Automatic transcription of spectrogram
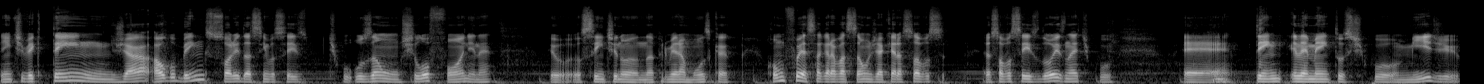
A gente vê que tem já algo bem sólido assim. Vocês, tipo, usam um xilofone, né? Eu, eu senti no, na primeira música. Como foi essa gravação, já que era só, você, era só vocês dois, né? Tipo, é, tem elementos tipo MIDI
